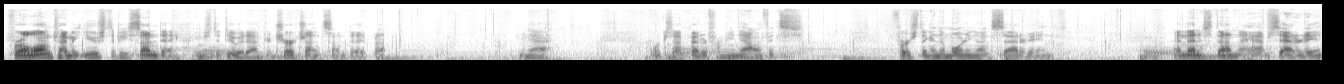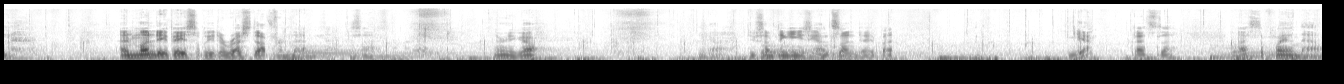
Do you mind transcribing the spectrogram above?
for a long time, it used to be Sunday. I used to do it after church on Sunday, but nah, works out better for me now if it's first thing in the morning on Saturday, and and then it's done. I have Saturday and and Monday basically to rest up from that. So there you go. You know, do something easy on Sunday, but yeah, that's the that's the plan now.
